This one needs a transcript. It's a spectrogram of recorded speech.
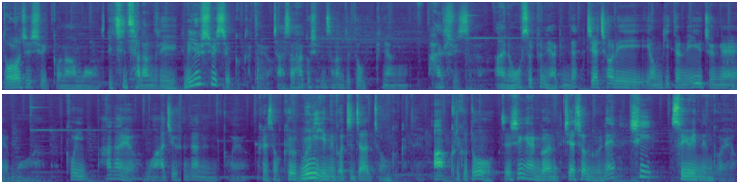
떨어질 수 있거나 뭐 미친 사람들이 밀릴 수 있을 것 같아요. 자살하고 싶은 사람들도 그냥 할 수 있어요. 아 너무 슬픈 이야기인데? 지하철이 연기되는 이유 중에 뭐 거의 하나예요. 뭐 아주 흔한 거예요. 그래서 그 문이 있는 거 진짜 좋은 것 같아요. 아 그리고 또 신기한 건 지하철 문에 시 수요 있는 거예요.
